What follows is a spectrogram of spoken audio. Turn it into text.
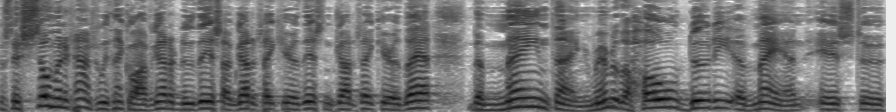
Because there's so many times we think, oh, I've got to do this, I've got to take care of this, and got to take care of that. The main thing, remember the whole duty of man is to,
